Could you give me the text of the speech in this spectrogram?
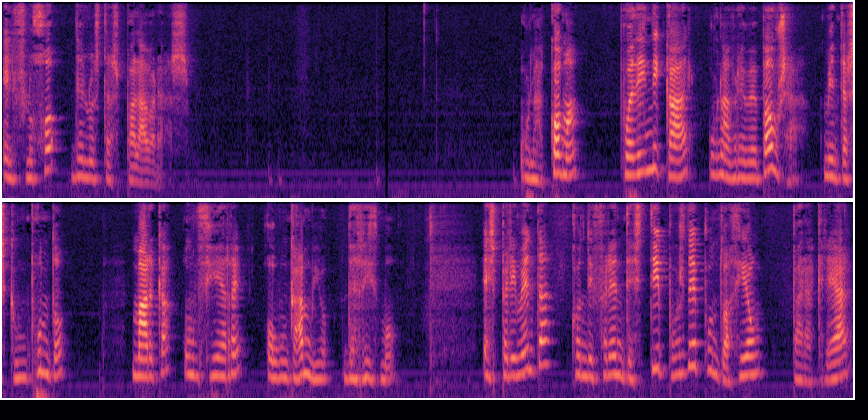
el flujo de nuestras palabras. Una coma puede indicar una breve pausa, mientras que un punto marca un cierre o un cambio de ritmo. Experimenta con diferentes tipos de puntuación para crear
